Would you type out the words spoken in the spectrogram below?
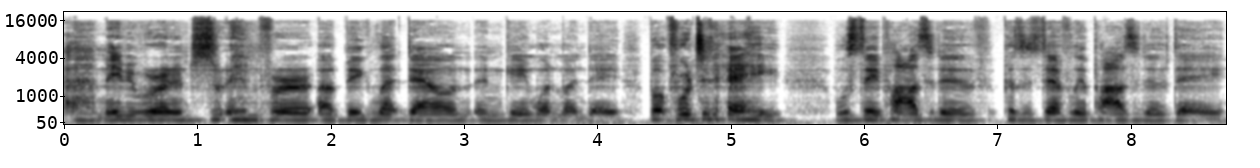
Uh, maybe we're in, in for a big letdown in game one Monday. But for today, we'll stay positive because it's definitely a positive day.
